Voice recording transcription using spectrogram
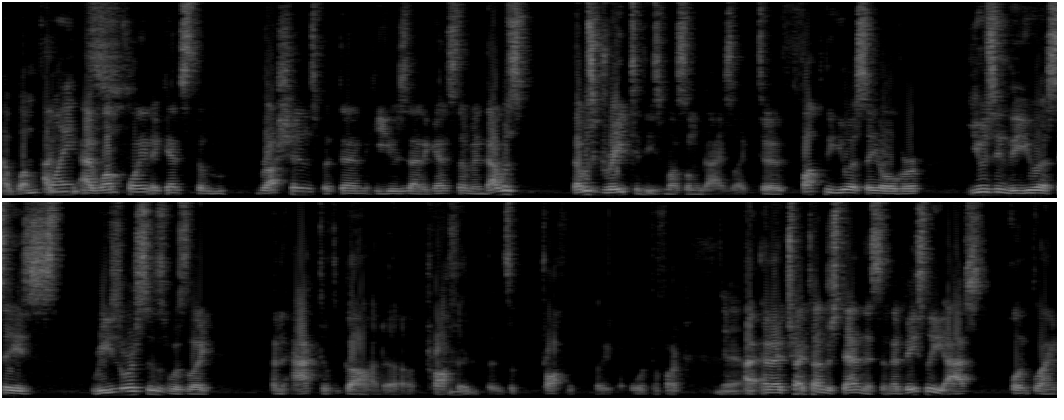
at one point, at one point against the Russians, but then he used that against them, and that was that was great to these Muslim guys. Like to fuck the USA over, using the USA's resources was like an act of God, a prophet. Mm-hmm. It's a prophet. Like what the fuck? yeah, I, and I tried to understand this, and I basically asked point blank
